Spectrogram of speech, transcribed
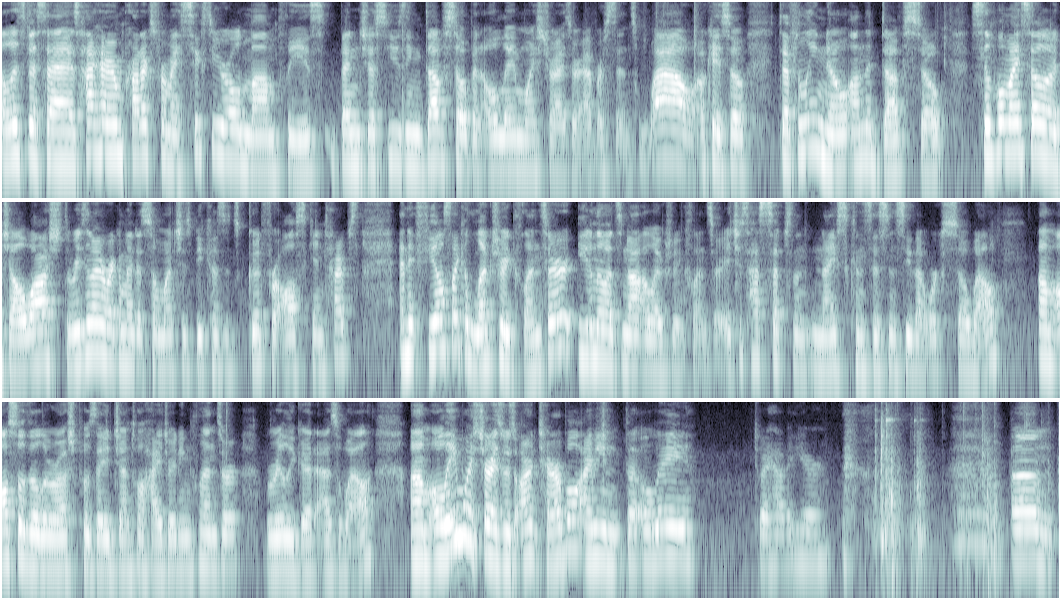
Elizabeth says, Hi Hyram, products for my 60 year old mom, please. Been just using Dove soap and Olay moisturizer ever since. Wow. Okay, so definitely no on the Dove soap. Simple Micellar Gel Wash. The reason I recommend it so much is because it's good for all skin types and it feels like a luxury cleanser, even though it's not a luxury cleanser. It just has such a nice consistency that works so well. Um, also, the La Roche-Posay Gentle Hydrating Cleanser, really good as well. Um, Olay moisturizers aren't terrible. I mean, the Olay, do I have it here? Um,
